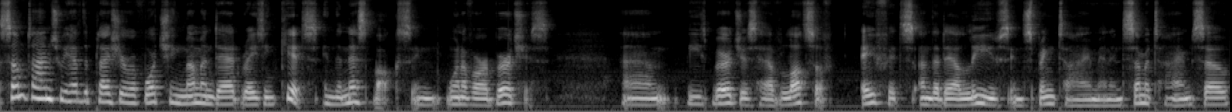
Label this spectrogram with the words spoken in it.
sometimes we have the pleasure of watching mum and dad raising kids in the nest box in one of our birches. And these birches have lots of aphids under their leaves in springtime and in summertime, so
